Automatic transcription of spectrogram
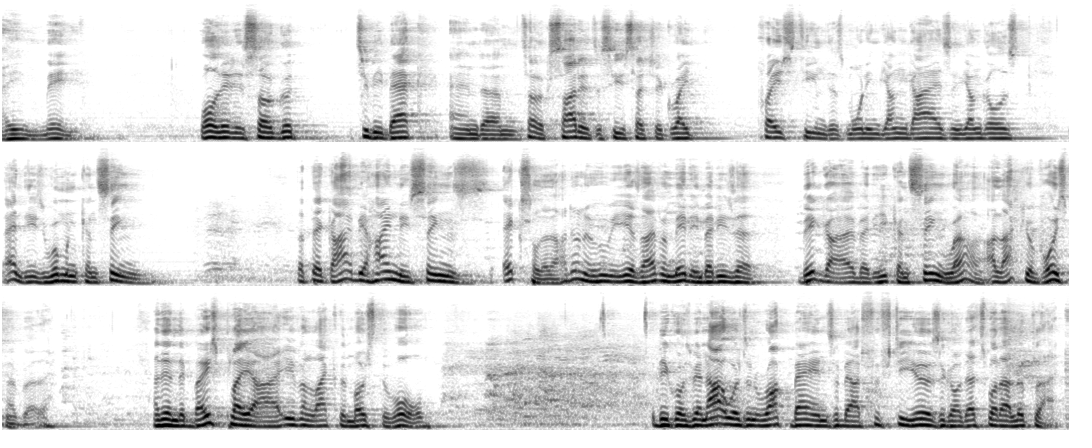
Amen. Well, it is so good to be back and um, so excited to see such a great praise team this morning, young guys and young girls. And these women can sing. But that guy behind me sings excellent. I don't know who he is. I haven't met him, but he's a big guy, but he can sing well. I like your voice, my brother. And then the bass player I even like the most of all because when I was in rock bands about 50 years ago, that's what I looked like.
